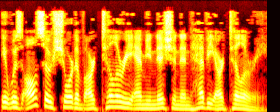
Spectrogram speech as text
It was also short of artillery ammunition and heavy artillery.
